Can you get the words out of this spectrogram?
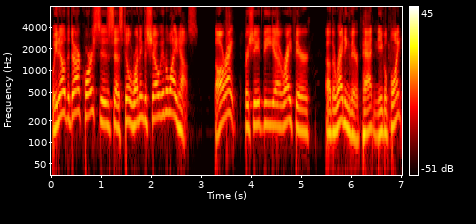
We know the dark horse is uh, still running the show in the White House. All right, appreciate the uh, right there, uh, the writing there, Pat and Eagle Point.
